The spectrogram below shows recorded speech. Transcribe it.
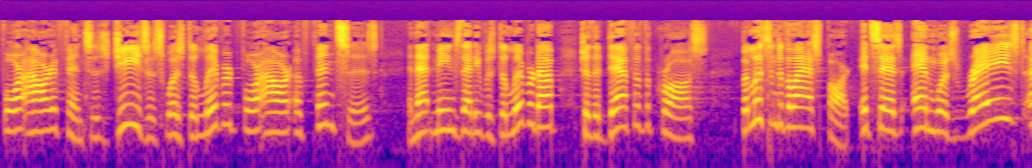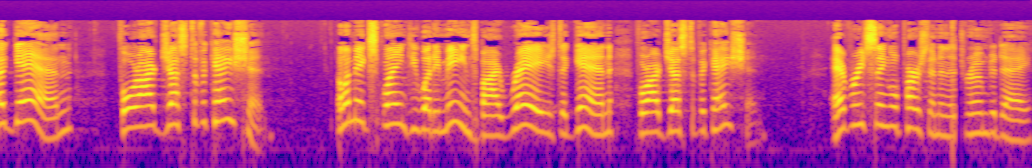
for our offenses. Jesus was delivered for our offenses, and that means that he was delivered up to the death of the cross but listen to the last part. It says, and was raised again for our justification. Now, let me explain to you what he means by raised again for our justification. Every single person in this room today,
